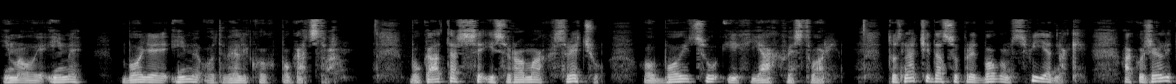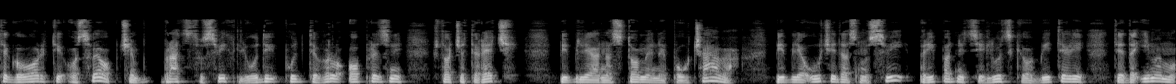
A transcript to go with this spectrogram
Imao je ime, bolje je ime od velikog bogatstva. Bogataš se i sromah sreću, obojicu ih Jahve stvori. To znači da su pred Bogom svi jednaki. Ako želite govoriti o sveopćem bratstvu svih ljudi, budite vrlo oprezni što ćete reći. Biblija nas tome ne poučava. Biblija uči da smo svi pripadnici ljudske obitelji, te da imamo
